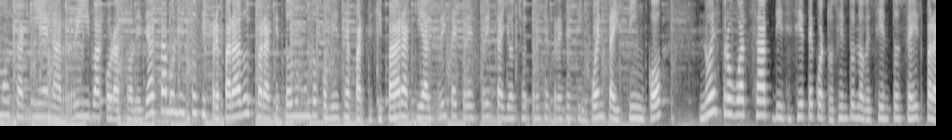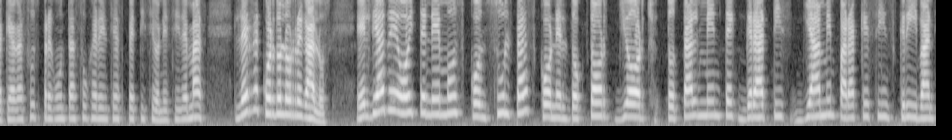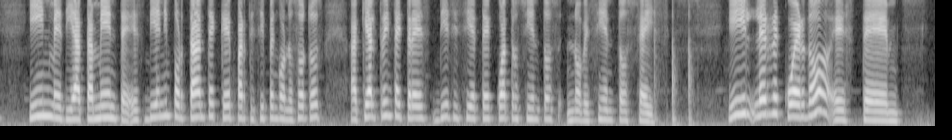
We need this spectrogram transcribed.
Aquí en Arriba Corazones. Ya estamos listos y preparados para que todo el mundo comience a participar aquí al 33 38 13 13 55. Nuestro WhatsApp 17 400 906 para que haga sus preguntas, sugerencias, peticiones y demás. Les recuerdo los regalos. El día de hoy tenemos consultas con el doctor George, totalmente gratis. Llamen para que se inscriban inmediatamente. Es bien importante que participen con nosotros aquí al 33 17 400 906. Y les recuerdo este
